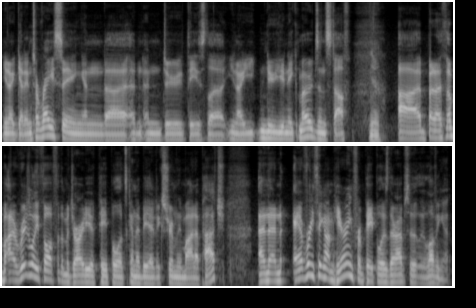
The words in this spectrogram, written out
you know get into racing and uh, and and do these the you know new unique modes and stuff. yeah Uh, but I, th- I originally thought for the majority of people it's going to be an extremely minor patch, and then everything I'm hearing from people is they're absolutely loving it.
